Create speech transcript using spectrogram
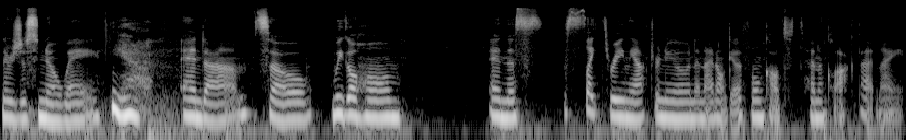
There's just no way. Yeah. And um, so we go home, and this, this is like three in the afternoon, and I don't get a phone call till 10 o'clock that night.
